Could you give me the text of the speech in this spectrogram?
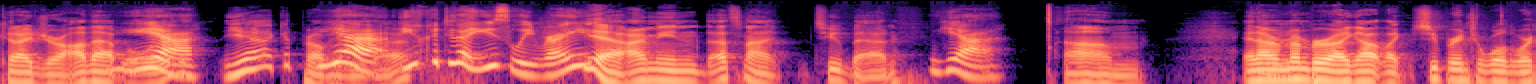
Could I draw that board? Yeah. Yeah, I could probably. yeah, you could do that easily, right? Yeah, I mean that's not too bad. Yeah. Um, and I remember I got like super into World War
